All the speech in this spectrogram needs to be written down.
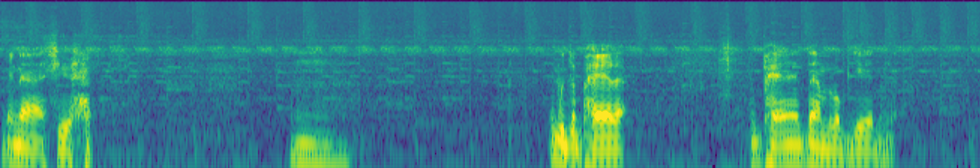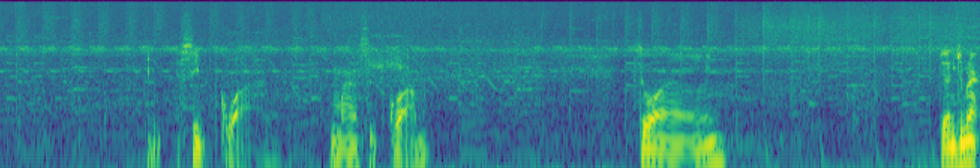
ไม่น่าเชื่ออืมกูจะแพ้แล้วแพ้แต้มลบเยอะนะ สิบกว่าประมาณสิบกว่าสวยเจอกันคลิปหน้า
